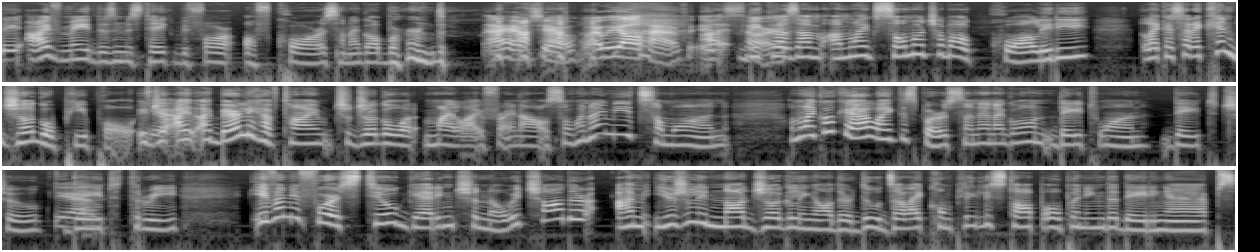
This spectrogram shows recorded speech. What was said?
the i've made this mistake before of course and i got burned I have too. we all have. Uh, because i'm i'm like so much about quality like i said i can't juggle people it Yeah. I, I barely have time to juggle what my life right now so when i meet someone i'm like okay i like this person and i go on date one date two Yeah. date three even if we're still getting to know each other, I'm usually not juggling other dudes. I like completely stop opening the dating apps.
